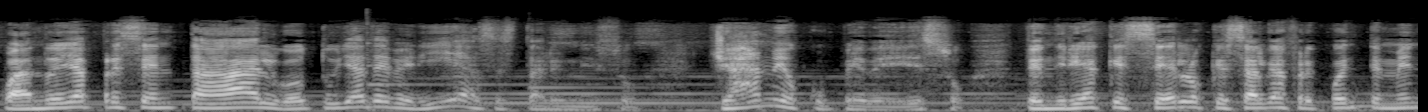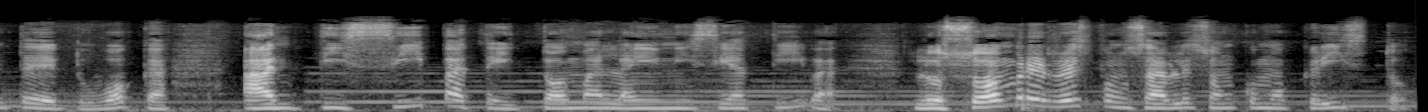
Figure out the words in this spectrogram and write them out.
Cuando ella presenta algo, tú ya deberías estar en eso. Ya me ocupé de eso. Tendría que ser lo que salga frecuentemente de tu boca. Anticípate y toma la iniciativa. Los hombres responsables son como Cristo,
